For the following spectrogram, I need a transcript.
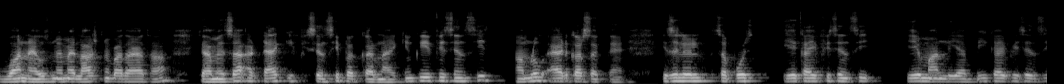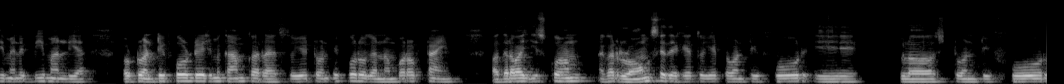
वन है, उसमें मैं लास्ट में बताया था कि हमेशा अटैक इफिशियंसी पर करना है, क्योंकि इफिशियंसी हम लोग ऐड कर सकते हैं। इसलिए सपोज़ ए का इफिशियंसी ए मान लिया बी का इफिशियंसी मैंने बी मान लिया, और ट्वेंटी फोर डेज़ में काम कर रहा है तो ये ट्वेंटी फोर हो गया नंबर ऑफ़ टाइम अदरवाइज़ इसको हम अगर लॉन्ग से देखें तो ये twenty four A plus twenty four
